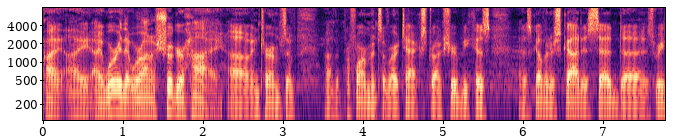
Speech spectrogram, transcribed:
I, I, I, worry that we're on a sugar high uh, in terms of uh, the performance of our tax structure because, as Governor Scott has said uh, as re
